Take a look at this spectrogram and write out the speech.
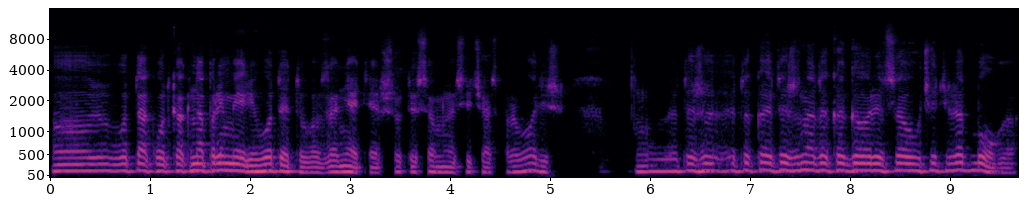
вот так вот, как на примере вот этого занятия, что ты со мной сейчас проводишь, ну, это же, это, это же надо, как говорится, учитель от Бога.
